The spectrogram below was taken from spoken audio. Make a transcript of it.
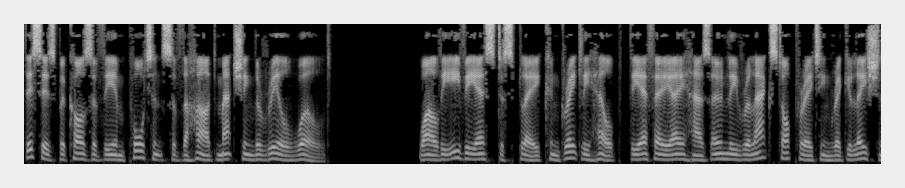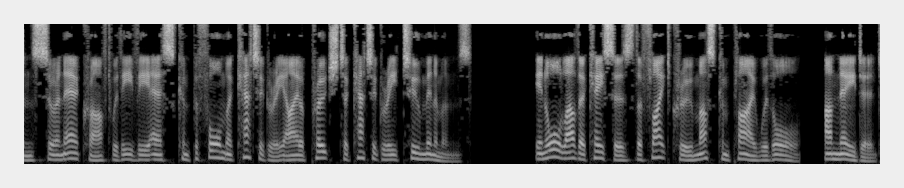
This is because of the importance of the HUD matching the real world. While the EVS display can greatly help, the FAA has only relaxed operating regulations so an aircraft with EVS can perform a Category I approach to Category II minimums. In all other cases the flight crew must comply with all unaided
